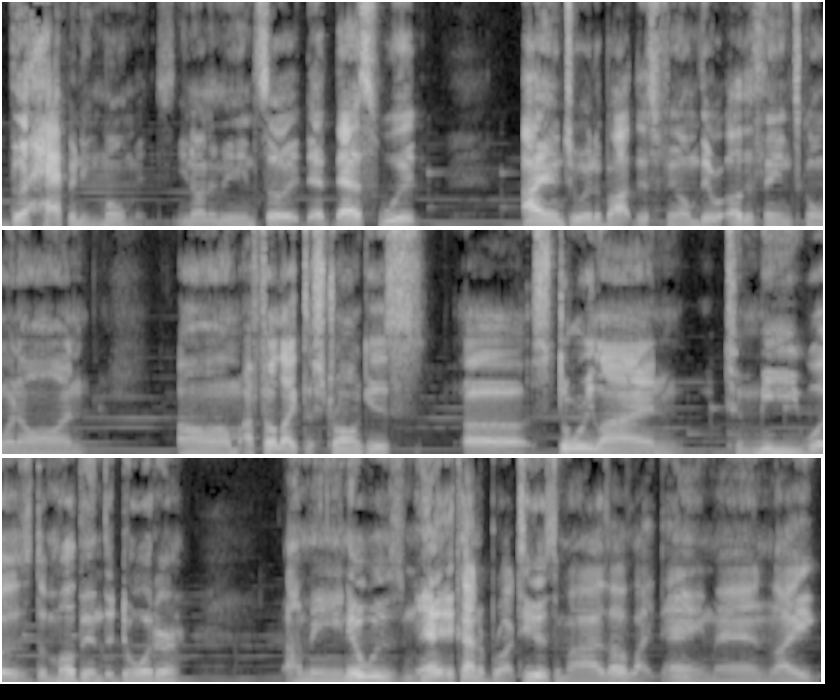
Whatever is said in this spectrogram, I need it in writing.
the happening moments. You know what I mean? So that that's what I enjoyed about this film. There were other things going on. Um, I felt like the strongest uh, storyline to me was the mother and the daughter. I mean, it was it kind of brought tears to my eyes. I was like, dang, man, like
